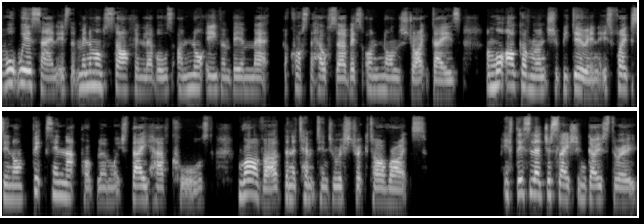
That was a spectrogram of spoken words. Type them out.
what we're saying is that minimum staffing levels are not even being met across the health service on non strike days. And what our government should be doing is focusing on fixing that problem which they have caused rather than attempting to restrict our rights. if this legislation goes through,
